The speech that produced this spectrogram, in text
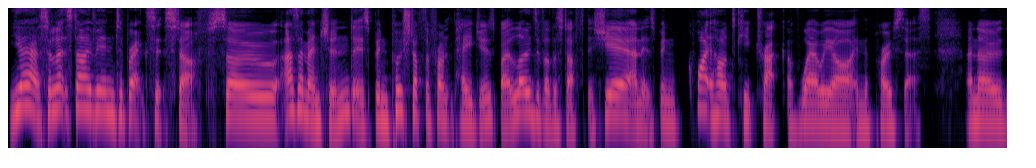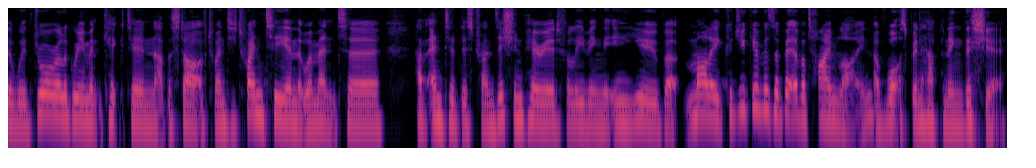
Yeah, so let's dive into Brexit stuff. So, as I mentioned, it's been pushed off the front pages by loads of other stuff this year, and it's been quite hard to keep track of where we are in the process. I know the withdrawal agreement kicked in at the start of 2020 and that we're meant to have entered this transition period for leaving the EU. But, Marley, could you give us a bit of a timeline of what's been happening this year?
